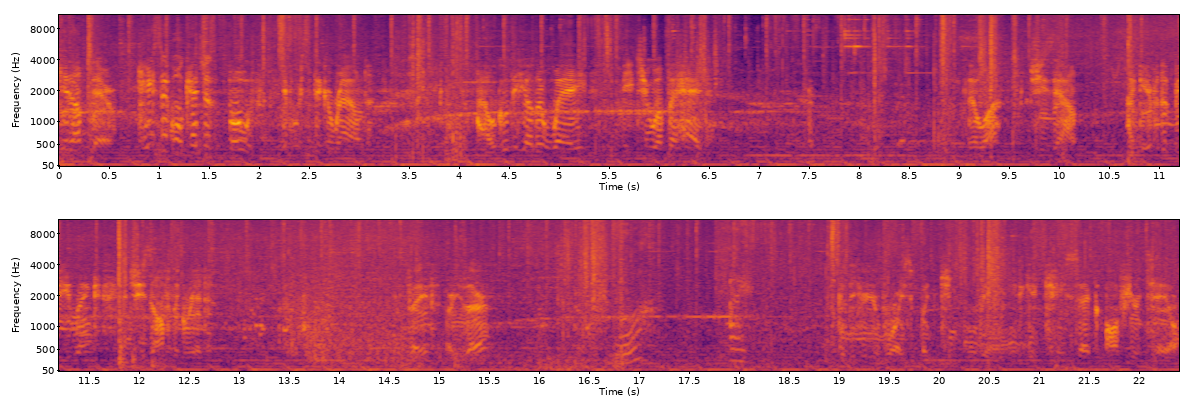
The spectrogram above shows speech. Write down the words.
Get up there. KSEC will catch us both if we stick around. I'll go the other way, meet you up ahead. Noah, she's out. I gave her the B-link, and she's off the grid. Faith, are you there? Noah? I... It's good to hear your voice, but keep moving. We need to get KSEC off your tail.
